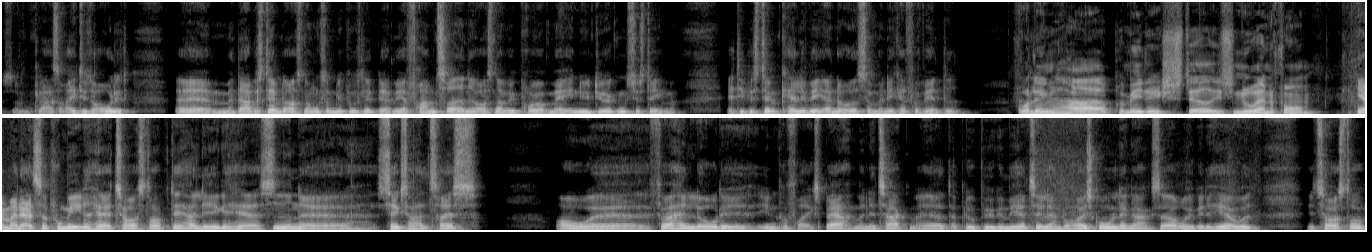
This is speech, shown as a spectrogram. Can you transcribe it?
som klarer sig rigtig dårligt, Øh, men der er bestemt også nogle, som lige pludselig bliver mere fremtrædende, også når vi prøver dem af i nye dyrkningssystemer, at de bestemt kan levere noget, som man ikke har forventet. Hvor længe har Prometet eksisteret i sin nuværende form? Jamen altså, pometet her i Tostrup, det har ligget her siden øh, 56, og øh, før han lå det inde på Frederiksberg, men i takt med, at der blev bygget mere til ham på højskolen dengang, så rykkede det herud i Tostrup,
